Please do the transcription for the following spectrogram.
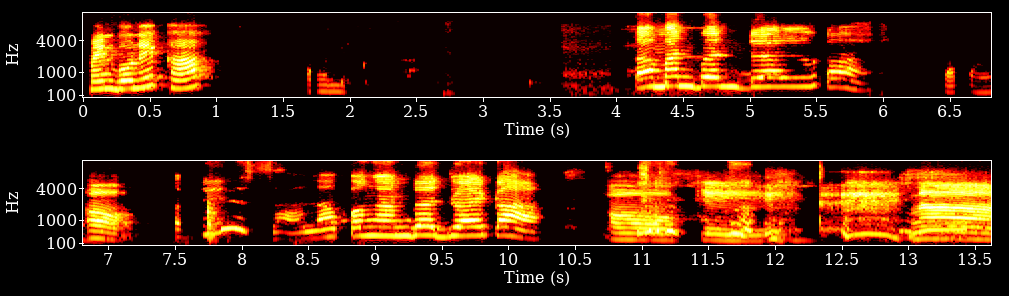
Main boneka? Taman Bendelka. Oh. Tapi salah pengambil mereka. Oke. Okay. Nah,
